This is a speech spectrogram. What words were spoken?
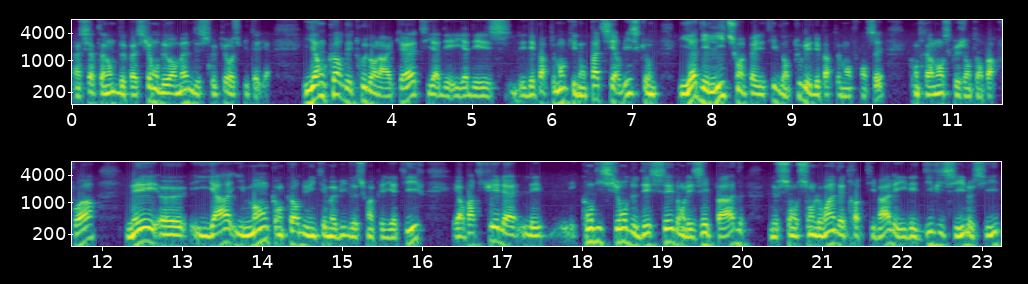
un certain nombre de patients en dehors même des structures hospitalières. Il y a encore des trous dans la raquette, il y a des, il y a des, départements qui n'ont pas de service, il y a des lits de soins palliatifs dans tous les départements français, contrairement à ce que j'entends parfois, mais il, y a, il manque encore d'unités mobiles de soins palliatifs, et en particulier les, les, conditions de décès dans les EHPAD ne sont, loin d'être optimales, et il est difficile aussi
